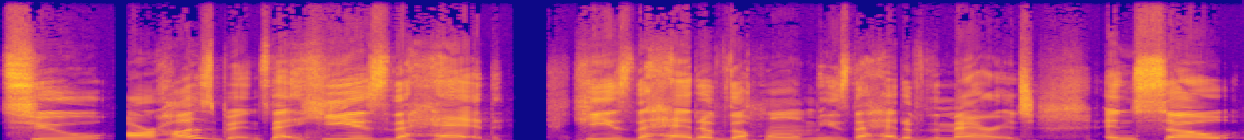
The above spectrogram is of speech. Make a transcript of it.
to our husbands, that he is the head. He's the head of the home. He's the head of the marriage. And so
